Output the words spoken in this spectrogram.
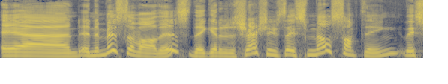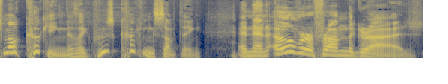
And in the midst of all this, they get a distraction because they smell something. They smell cooking. They're like, "Who's cooking something?" And then over from the garage,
